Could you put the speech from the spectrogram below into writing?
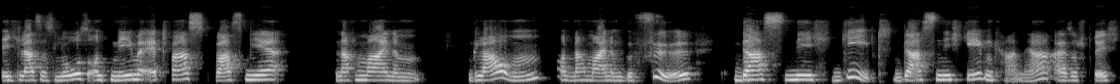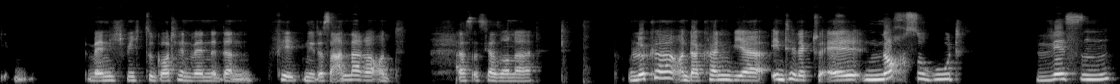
ich lasse es los und nehme etwas, was mir nach meinem Glauben und nach meinem Gefühl das nicht gibt, das nicht geben kann. Ja? Also sprich, wenn ich mich zu Gott hinwende, dann fehlt mir das andere und das ist ja so eine Lücke und da können wir intellektuell noch so gut wissen,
